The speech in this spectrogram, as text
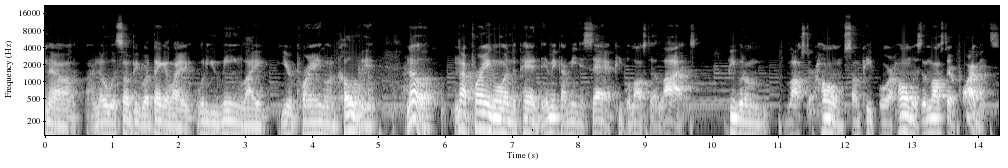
Now, I know what some people are thinking, like, what do you mean, like, you're preying on COVID? No, I'm not preying on the pandemic. I mean, it's sad. People lost their lives. People don't lost their homes. Some people are homeless and lost their apartments.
